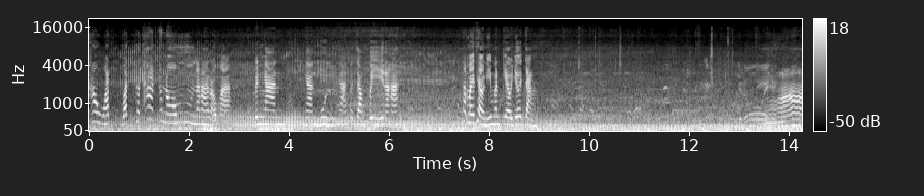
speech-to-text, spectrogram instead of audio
เข้าวัดวัดพระธาตุพนมนะคะ เรามาเป็นงานงานบุญงานประจำปีนะคะทำไมแถวนี้มันเกลียวเยอะจังอ๋อ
